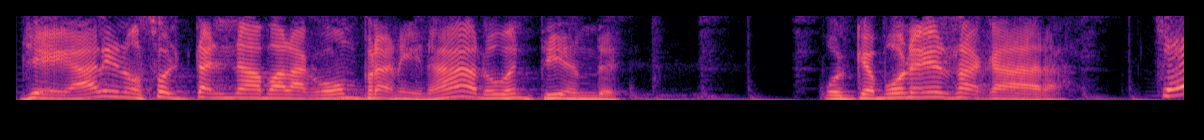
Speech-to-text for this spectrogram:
Llegar y no soltar nada para la compra ni nada, ¿tú me entiendes? ¿Por qué pones esa cara? ¿Qué?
